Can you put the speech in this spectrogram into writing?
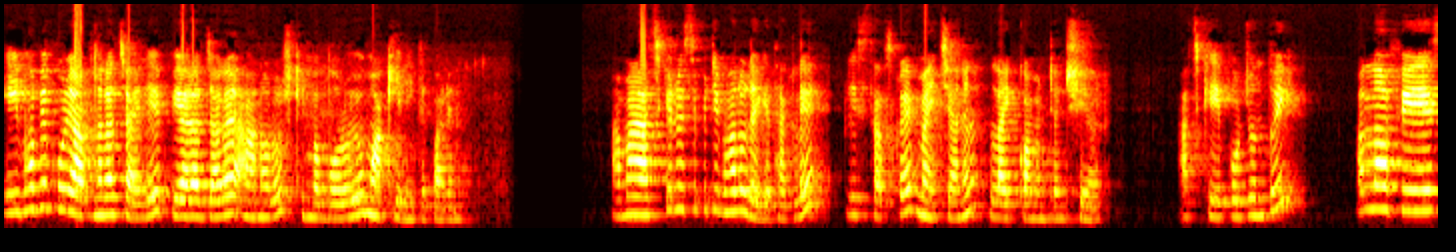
এইভাবে করে আপনারা চাইলে পেয়ারার জায়গায় আনারস কিংবা বড়ইও মাখিয়ে নিতে পারেন। আমার আজকের রেসিপিটি ভালো লেগে থাকলে please subscribe my channel like comment and share আজকে এ পর্যন্তই। আল্লাহ হাফেজ।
